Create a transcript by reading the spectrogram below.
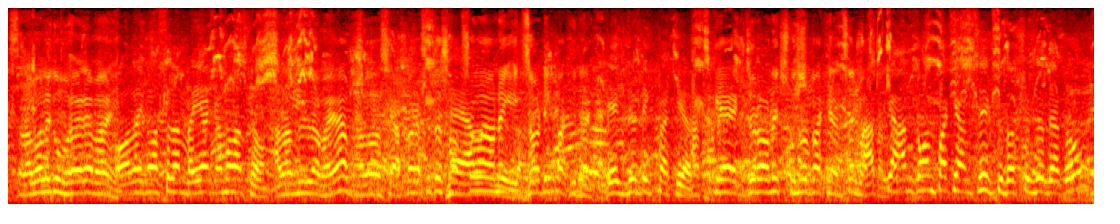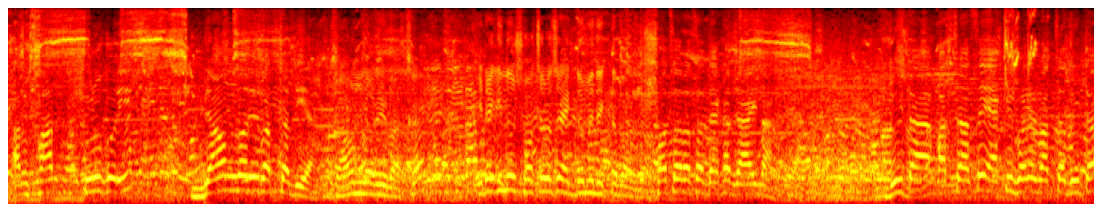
আসসালামু আলাইকুম হুরাইরা ভাই। ওয়ালাইকুম আসসালাম ভাইয়া কেমন আছো? আলহামদুলিল্লাহ ভাইয়া ভালো আছি। আপনার কাছে তো সবসময় অনেক এক্সোটিক পাখি থাকে। এক্সোটিক পাখি আছে। আজকে একজোড়া অনেক সুন্দর পাখি আনছেন আজকে আনকমন পাখি আনছি একটু দর্শকদের দেখো। আমি ফার্স্ট শুরু করি ব্রাউন লরির বাচ্চা দিয়া। ব্রাউন লরির বাচ্চা। এটা কিন্তু সচরাচর একদমই দেখতে পারবে সচরাচর দেখা যায় না। দুইটা বাচ্চা আছে একই ঘরের বাচ্চা দুইটা।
